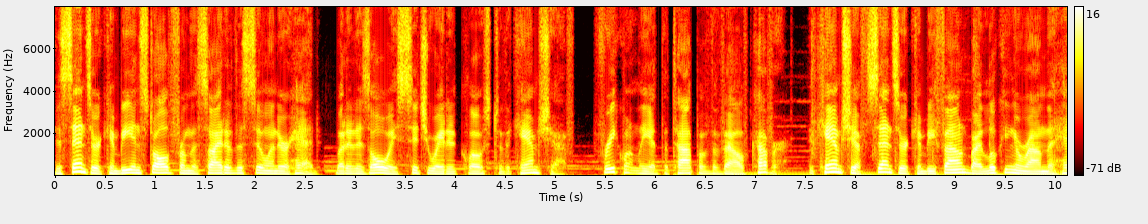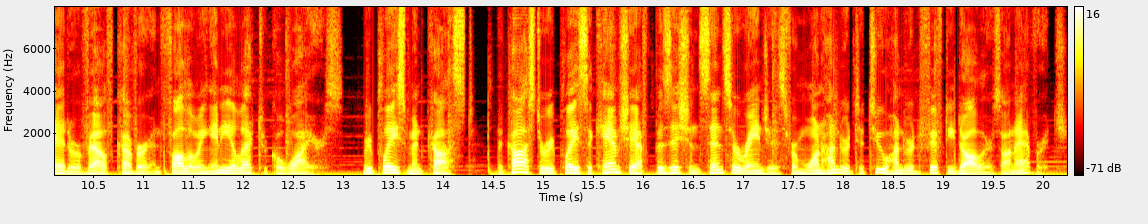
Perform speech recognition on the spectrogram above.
The sensor can be installed from the side of the cylinder head, but it is always situated close to the camshaft, frequently at the top of the valve cover. The camshaft sensor can be found by looking around the head or valve cover and following any electrical wires. Replacement cost. The cost to replace a camshaft position sensor ranges from 100 to $250 on average.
